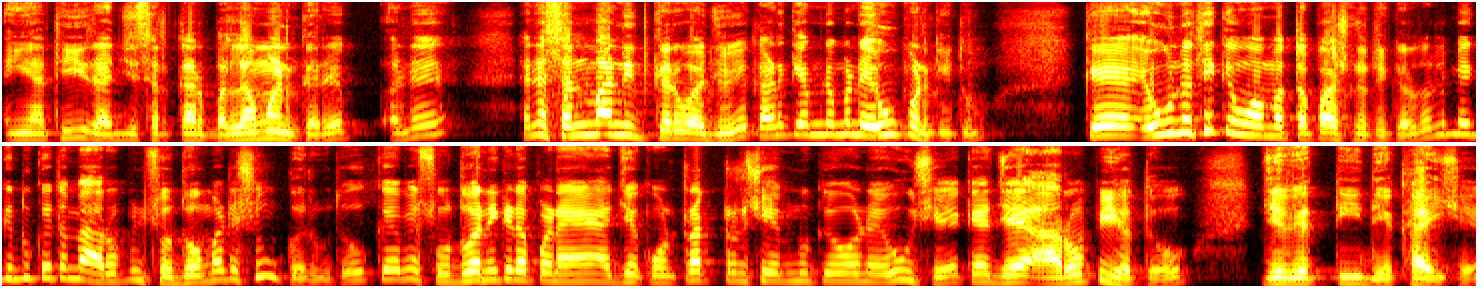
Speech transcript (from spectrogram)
અહીંયાથી રાજ્ય સરકાર ભલામણ કરે અને એને સન્માનિત કરવા જોઈએ. કારણ કે એમને મને એવું પણ કીધું કે એવું નથી કે હું આમાં તપાસ નથી કરતો. એટલે મેં કીધું કે તમે આરોપીને શોધવા માટે શું કર્યું તો કે અમે શોધવા નીકળ્યા પણ આ જે કોન્ટ્રાક્ટર છે એમનું કહેવાનું એવું છે કે જે આરોપી હતો જે વ્યક્તિ દેખાય છે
